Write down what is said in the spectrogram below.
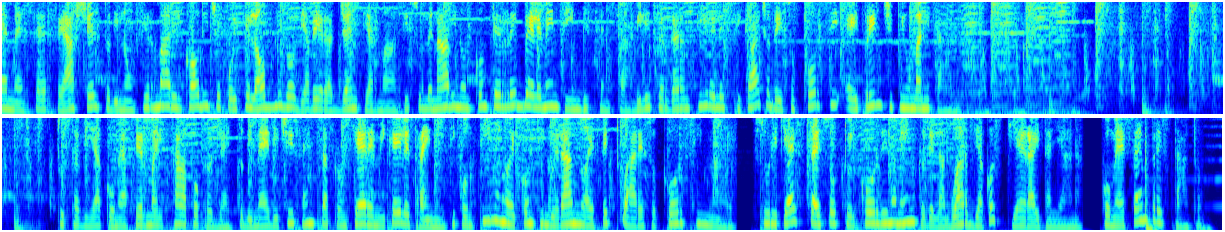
MSF ha scelto di non firmare il codice poiché l'obbligo di avere agenti armati sulle navi non conterrebbe elementi indispensabili per garantire l'efficacia dei soccorsi e i principi umanitari. Tuttavia come afferma il capo progetto di Medici Senza Frontiere Michele Trainiti continuano e continueranno a effettuare soccorsi in mare, su richiesta e sotto il coordinamento della Guardia Costiera Italiana come è sempre stato.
